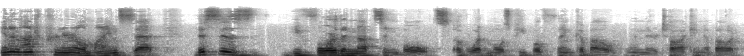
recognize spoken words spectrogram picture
In an entrepreneurial mindset, this is before the nuts and bolts of what most people think about when they're talking about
